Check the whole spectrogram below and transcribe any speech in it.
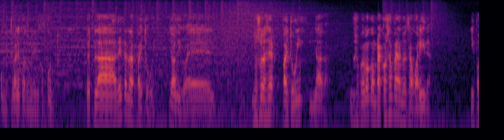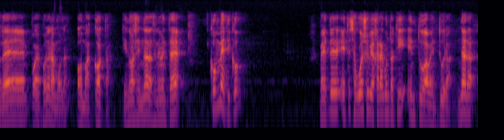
Hombre, este vale 4.000 puntos. Pero la deta no es pay to win. Ya os digo, el... no suele ser pay to win nada. Incluso podemos comprar cosas para nuestra guarida. Y poder pues, poner la mona o mascota. Que no hacen nada, simplemente es cosmético. Este, este sabueso viajará junto a ti en tu aventura. Nada.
